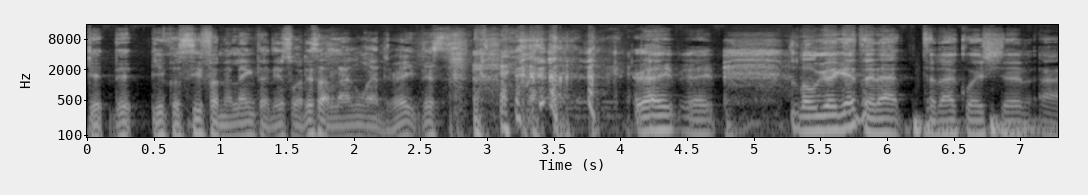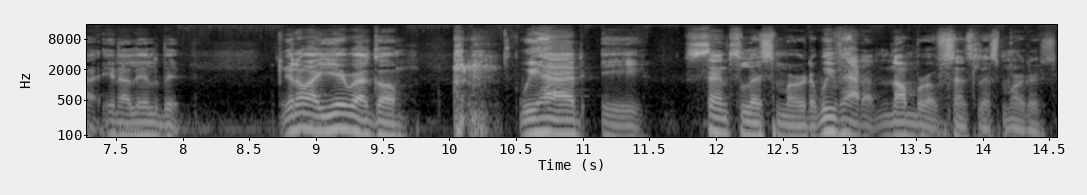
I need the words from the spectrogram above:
The- you can see from the length of this one, this is a long one, right? This, right, right. But we're gonna get to that to that question uh, in a little bit. You know, a year ago, we had a senseless murder. We've had a number of senseless murders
